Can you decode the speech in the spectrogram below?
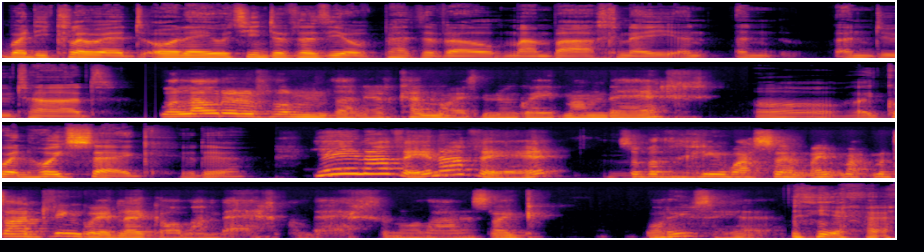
wedi clywed o neu wyt ti'n defnyddio pethau fel mam bach neu yn, yn, yn dŵ tad? Wel, lawr yn y rhondda neu'r cymoedd, maen nhw'n gweud mam bech. O, oh, like Gwen Hoeseg, ydy e? Ie, yeah, na fe, na fe. So hmm. byddwch chi'n wasa, mae, ma, ma dad fi'n gweud, like, o, oh, mam bech, mam bech, and all that. It's like, what are you saying? yeah.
